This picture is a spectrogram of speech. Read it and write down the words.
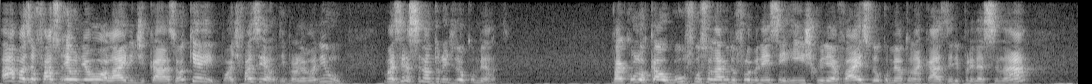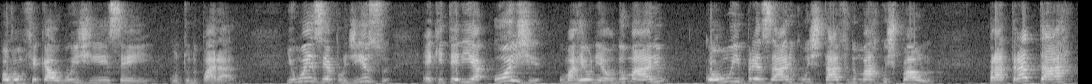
Ah, mas eu faço reunião online de casa. Ok, pode fazer, não tem problema nenhum. Mas e assinatura de documento? Vai colocar algum funcionário do Fluminense em risco e levar esse documento na casa dele para ele assinar? Ou vamos ficar alguns dias sem, com tudo parado? E um exemplo disso é que teria hoje uma reunião do Mário com o empresário, com o staff do Marcos Paulo, para tratar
